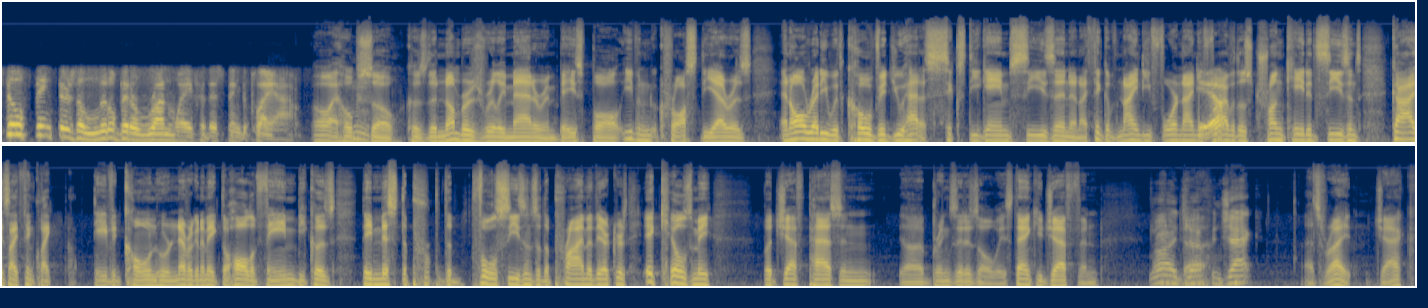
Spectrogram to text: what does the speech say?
still think there's a little bit of runway for this thing to play out. Oh, I hope hmm. so, because the numbers really matter in baseball, even across the eras. And already with COVID, you had a 60 game season, and I think of 94, 95 Yeah. with those truncated seasons. Guys, I think like David Cone, who are never going to make the Hall of Fame because they missed the pr- the full seasons of the prime of their careers. It kills me. But Jeff Passan uh, brings it as always. Thank you, Jeff. And All right, and, Jeff uh, and Jack. that's right, Jack.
